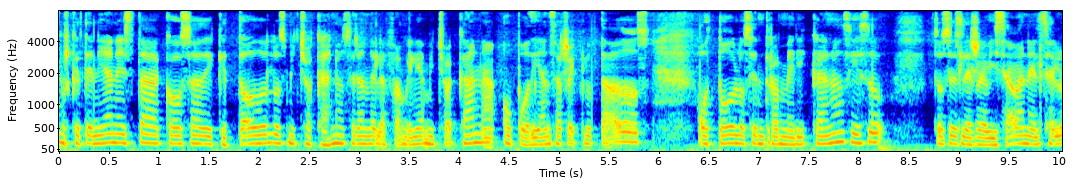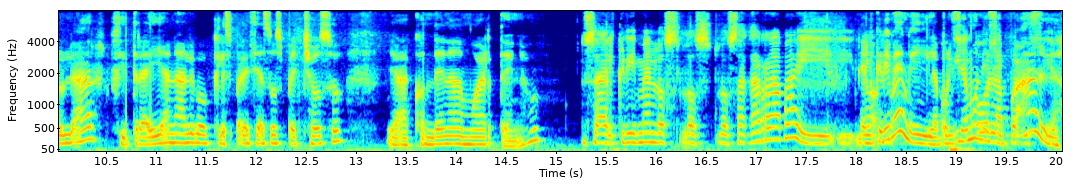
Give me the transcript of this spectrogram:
porque tenían esta cosa de que todos los michoacanos eran de la familia michoacana o podían ser reclutados o todos los centroamericanos y eso entonces les revisaban el celular si traían algo que les parecía sospechoso ya condena a muerte no O sea, el crimen los, los, los agarraba y... y el no- crimen y la policía o la municipal policía.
